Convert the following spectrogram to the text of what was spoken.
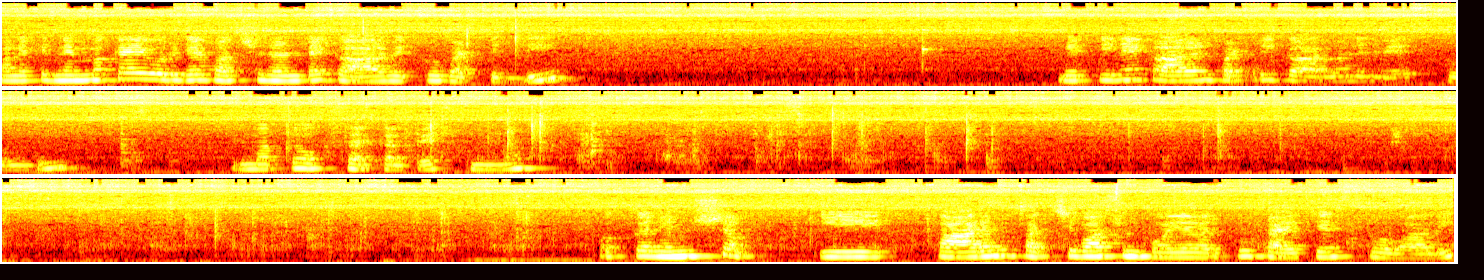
మనకి నిమ్మకాయ ఊరికాయ పచ్చడి అంటే కారం ఎక్కువ పట్టిద్ది. మీరు తినే కారం పట్టి కారం అనేది వేసుకోండి. ఇది మొత్తం ఒకసారి కలిపేసుకుందాం. ఒక్క నిమిషం ఈ కారం పచ్చివాసన పోయే వరకు ఫ్రై చేసుకోవాలి.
